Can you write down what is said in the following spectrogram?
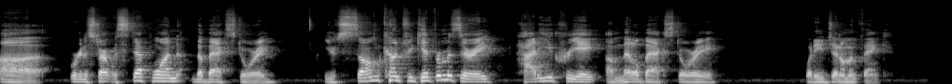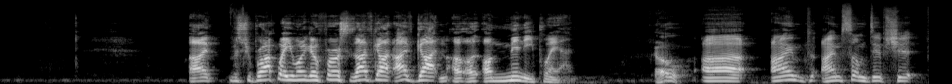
Uh, we're going to start with step one the backstory. You're some country kid from Missouri. How do you create a metal backstory? What do you gentlemen think? Uh, Mr. Brockway, you want to go first? Because I've got I've gotten a, a, a mini plan. Oh, Uh, I'm I'm some dipshit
